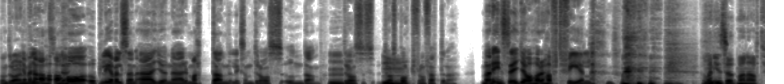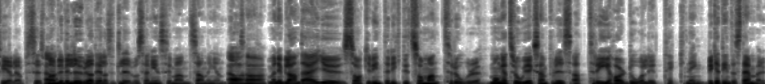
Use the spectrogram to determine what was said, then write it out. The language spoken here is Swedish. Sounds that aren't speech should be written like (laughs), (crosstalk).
De drar en Jag menar aha-upplevelsen är ju när mattan liksom dras undan, Mhm. dras, dras Mm. bort från fötterna. Man inser, jag har haft fel. (laughs) Man inser att man har haft fel, ja precis. Man Ja. blivit lurad hela sitt liv och sen inser man sanningen. Ja. Ja. Men ibland är ju saker inte riktigt som man tror. Många tror ju exempelvis att tre har dålig täckning, vilket inte stämmer.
